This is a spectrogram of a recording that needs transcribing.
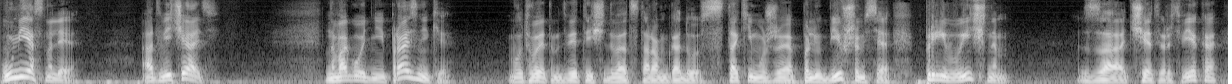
уместно ли отвечать новогодние праздники вот в этом 2022 году с таким уже полюбившимся, привычным за четверть века –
